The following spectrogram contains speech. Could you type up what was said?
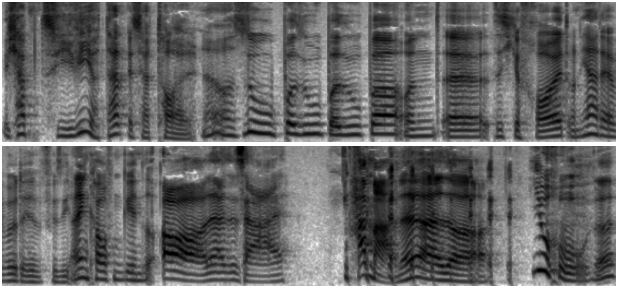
Ich habe ein CV, das ist ja toll. Ne? Oh, super, super, super. Und äh, sich gefreut. Und ja, der würde für sie einkaufen gehen. So, oh, das ist ja Hammer. ne? Also, juhu. Ne?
